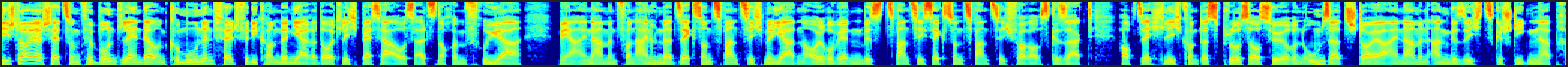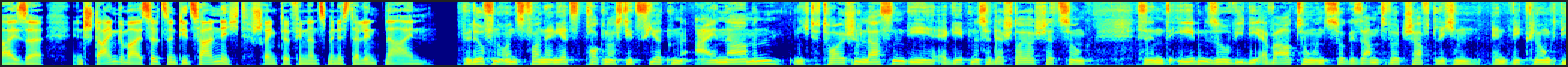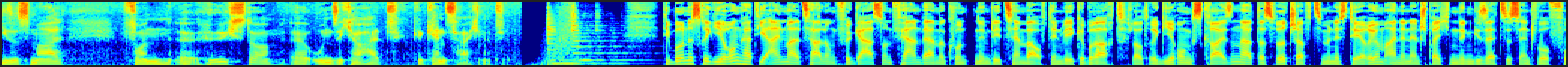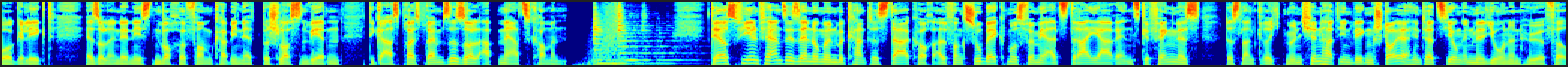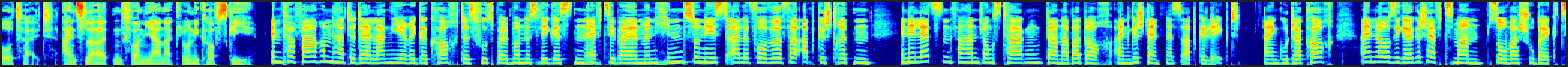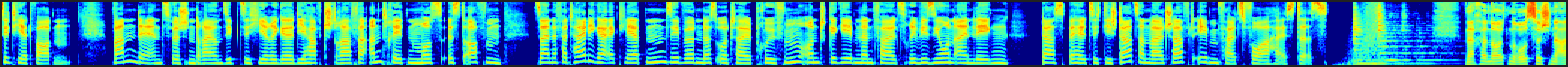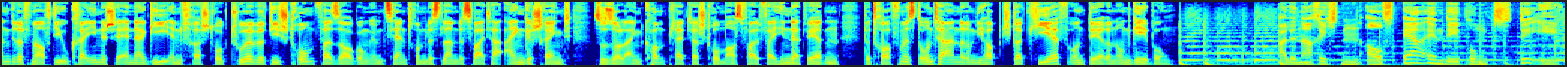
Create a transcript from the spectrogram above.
Die Steuerschätzung für Bund, Länder und Kommunen fällt für die kommenden Jahre deutlich besser aus als noch im Frühjahr. Mehreinnahmen von 126 Milliarden Euro werden bis 2026 vorausgesagt. Hauptsächlich kommt das Plus aus höheren Umsatzsteuereinnahmen angesichts gestiegener Preise. In Stein gemeißelt sind die Zahlen nicht, schränkte Finanzminister Lindner ein. Wir dürfen uns von den jetzt prognostizierten Einnahmen nicht täuschen lassen. Die Ergebnisse der Steuerschätzung sind ebenso wie die Erwartungen zur gesamtwirtschaftlichen Entwicklung dieses Mal von äh, höchster äh, Unsicherheit gekennzeichnet. Die Bundesregierung hat die Einmalzahlung für Gas- und Fernwärmekunden im Dezember auf den Weg gebracht. Laut Regierungskreisen hat das Wirtschaftsministerium einen entsprechenden Gesetzesentwurf vorgelegt. Er soll in der nächsten Woche vom Kabinett beschlossen werden. Die Gaspreisbremse soll ab März kommen. Der aus vielen Fernsehsendungen bekannte Starkoch Alfons Schubeck muss für mehr als drei Jahre ins Gefängnis. Das Landgericht München hat ihn wegen Steuerhinterziehung in Millionenhöhe verurteilt. Einzelheiten von Jana Klonikowski. Im Verfahren hatte der langjährige Koch des Fußballbundesligisten FC Bayern München zunächst alle Vorwürfe abgestritten, in den letzten Verhandlungstagen dann aber doch ein Geständnis abgelegt. Ein guter Koch, ein lausiger Geschäftsmann, so war Schubeck zitiert worden. Wann der inzwischen 73-Jährige die Haftstrafe antreten muss, ist offen. Seine Verteidiger erklärten, sie würden das Urteil prüfen und gegebenenfalls Revision einlegen. Das behält sich die Staatsanwaltschaft ebenfalls vor, heißt es. Nach erneuten russischen Angriffen auf die ukrainische Energieinfrastruktur wird die Stromversorgung im Zentrum des Landes weiter eingeschränkt. So soll ein kompletter Stromausfall verhindert werden. Betroffen ist unter anderem die Hauptstadt Kiew und deren Umgebung. Alle Nachrichten auf rnd.de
